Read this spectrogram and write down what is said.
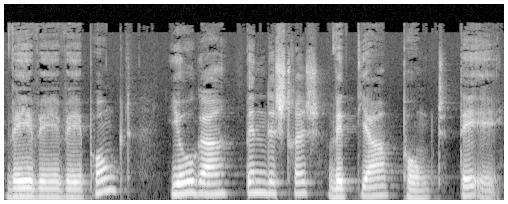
www.yoga-vidya.de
